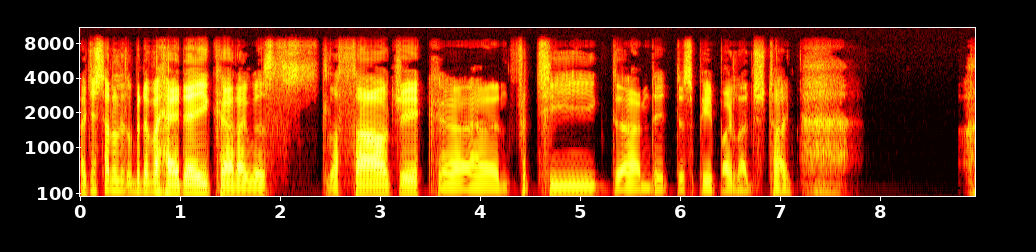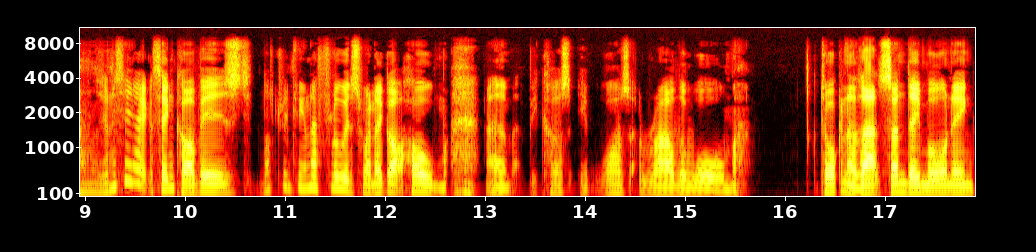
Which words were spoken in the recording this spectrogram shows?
I just had a little bit of a headache and I was lethargic and fatigued and it disappeared by lunchtime. And the only thing I can think of is not drinking enough fluids when I got home um, because it was rather warm. Talking of that, Sunday morning,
